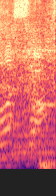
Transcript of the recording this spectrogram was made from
What's up?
